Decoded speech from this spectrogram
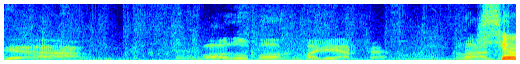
Я! Полубог повержен! Клан Всё,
